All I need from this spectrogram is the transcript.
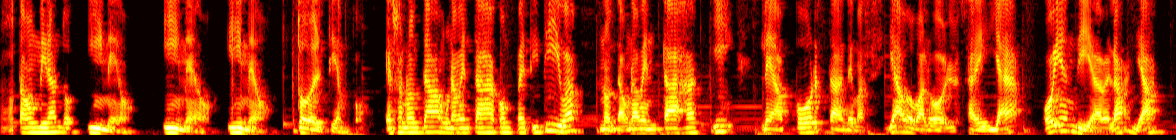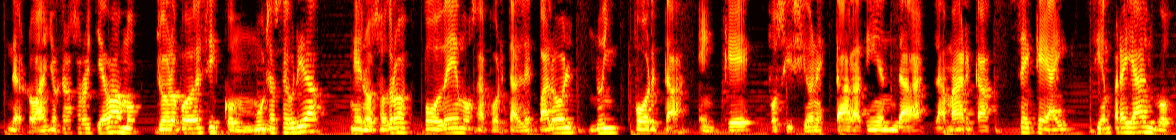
Nosotros estamos mirando email, email, email todo el tiempo. Eso nos da una ventaja competitiva, nos da una ventaja y le aporta demasiado valor. O sea, ya hoy en día, ¿verdad? Ya de los años que nosotros llevamos, yo lo puedo decir con mucha seguridad, que nosotros podemos aportarles valor, no importa en qué posición está la tienda, la marca, sé que hay, siempre hay algo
